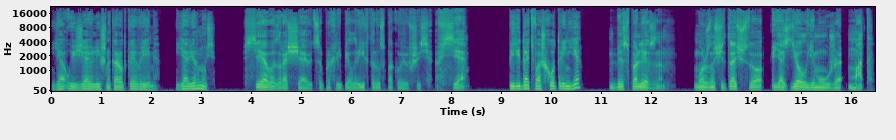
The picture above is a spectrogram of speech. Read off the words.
«Я уезжаю лишь на короткое время. Я вернусь». «Все возвращаются», — прохрипел Рихтер, успокоившись. «Все». «Передать ваш ход Ренье?» «Бесполезно. Можно считать, что я сделал ему уже мат.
